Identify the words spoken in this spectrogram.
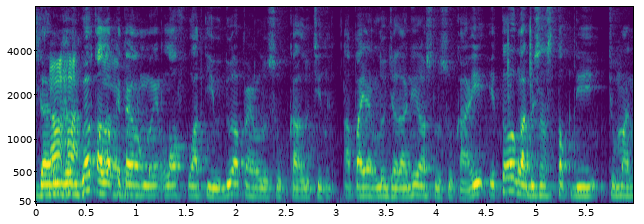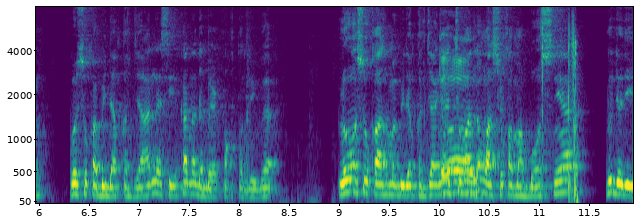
Dan Aha, menurut gue kalau kita ngomongin love what you do, apa yang lu suka, lu cinta, apa yang lu jalani harus lu sukai, itu nggak bisa stop di cuman gue suka bidang kerjaannya sih, kan ada banyak faktor juga. Lu suka sama bidang kerjanya, Betul. cuman lu nggak suka sama bosnya, lu jadi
